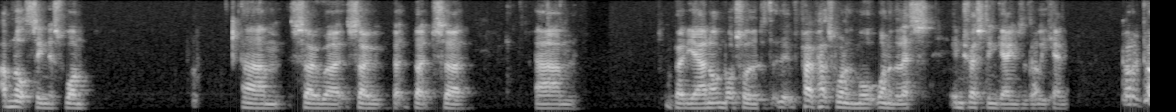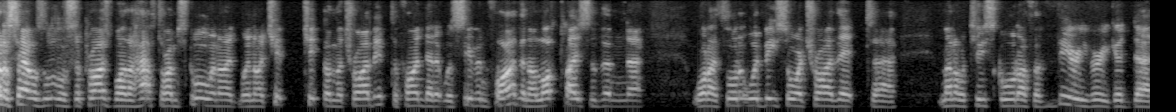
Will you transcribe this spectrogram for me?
I've not seen this one. Um, so uh, so but but uh, um, but yeah, I'm not sure. Perhaps one of the more one of the less interesting games of the weekend. Got to, got to say, I was a little surprised by the halftime score when I when I checked, checked on the TriBet to find that it was seven five and a lot closer than uh, what I thought it would be. Saw a try that uh, Manawatu scored off a very very good uh,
